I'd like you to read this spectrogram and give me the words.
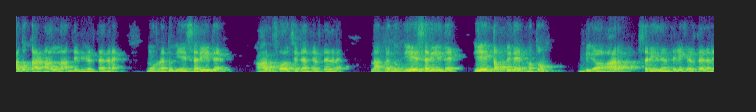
ಅದು ಕಾರಣ ಅಲ್ಲ ಅಂತ ಹೇಳಿ ಹೇಳ್ತಾ ಇದ್ದಾನೆ. ಮೂರನೇದು ಎ ಸರಿ ಇದೆ, ಆರ್ ಫಾಲ್ಸ್ ಇದೆ ಅಂತ ಹೇಳ್ತಾ ಇದ್ದಾನೆ. ನಾಲ್ಕನೇದು ಎ ಸರಿ ಇದೆ, ಎ ತಪ್ಪಿದೆ ಮತ್ತು ಬಿ ಆರ್ ಸರಿ ಇದೆ ಅಂತ ಹೇಳಿ ಹೇಳ್ತಾ ಇದ್ದಾನೆ.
